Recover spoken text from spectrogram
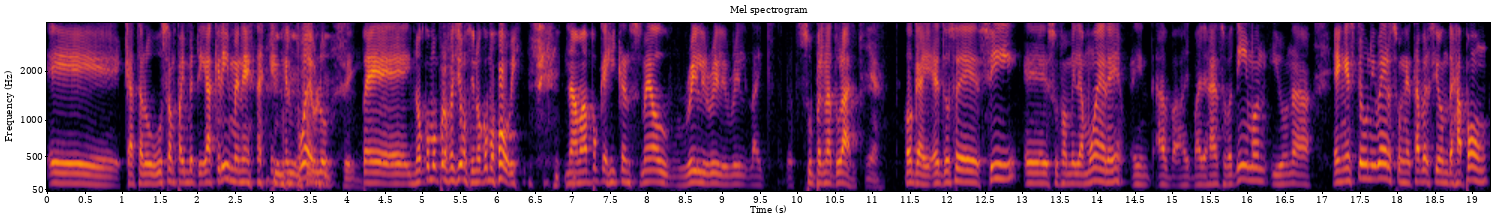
eh, que hasta lo usan para investigar crímenes en el pueblo, Sí. Pues, no como profesión, sino como hobby. Nada más porque he can smell really, really, really, like, supernatural. Yeah. Ok, entonces sí, eh, su familia muere in- by, by the hands of a demon y una... En este universo, en esta versión de Japón,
